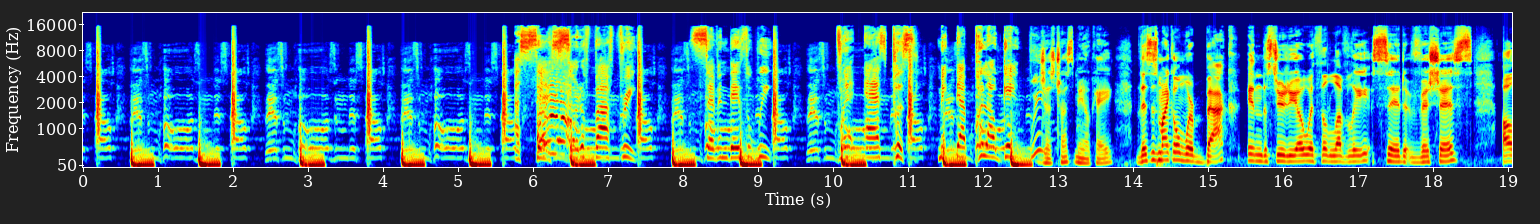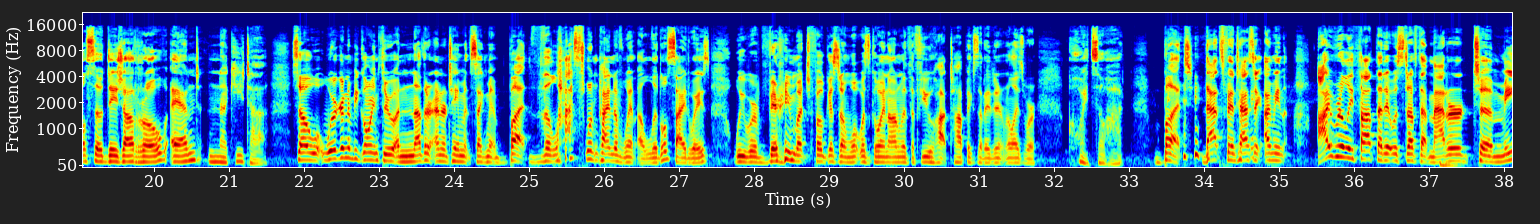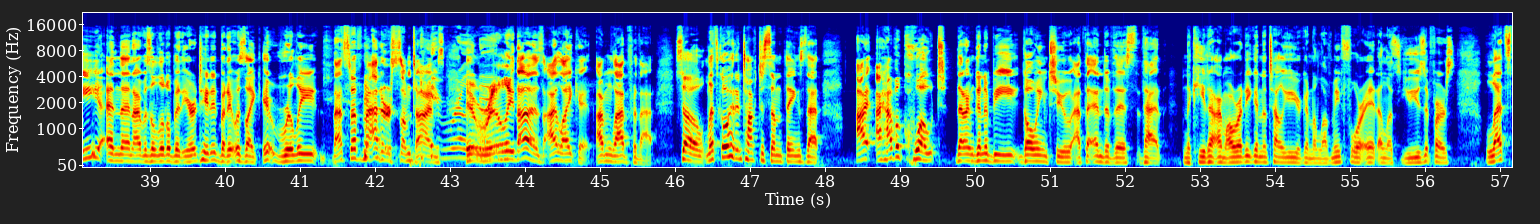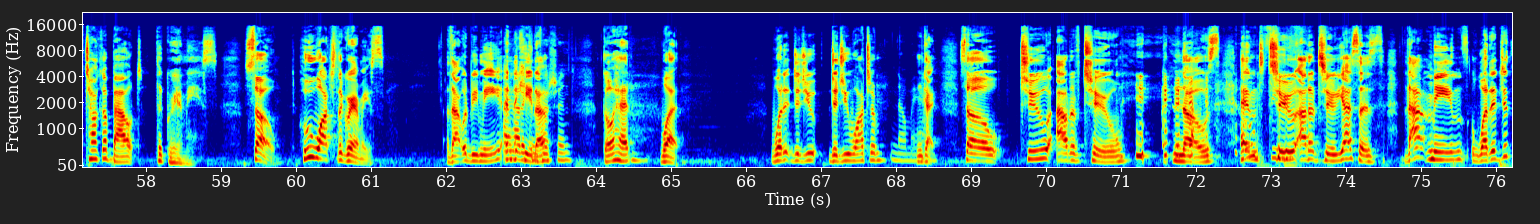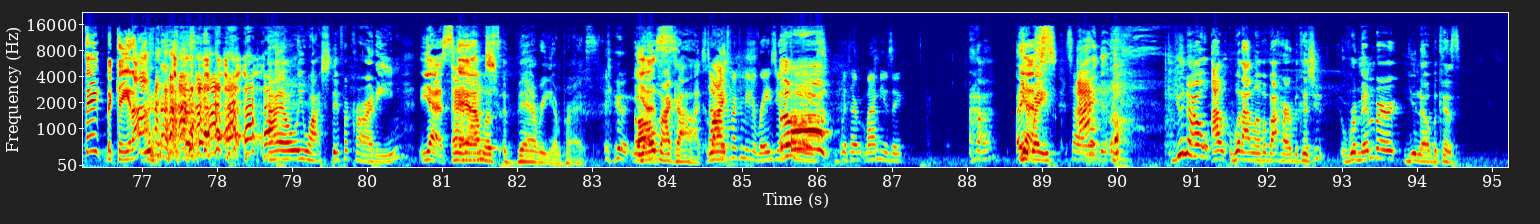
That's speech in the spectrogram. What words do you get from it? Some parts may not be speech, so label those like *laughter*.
this house. There's some whores in this house. There's some whores in this house. There's some whores in this house. I said There's some certified whores in free. this house. Seven days a week. house. There's some Wet ass in this pussy. Make that some pull out game. Just trust me, okay? This is Michael, and we're back in the studio with the lovely Sid Vicious, also Deja Ro, and Nikita. So we're going to be going through another entertainment segment, but the *laughs* last one kind of went a little sideways. We were very much focused on what was going on with a few hot topics that I didn't realize were quite so hot. But that's fantastic. I mean, I really thought that it was stuff that mattered to me, and then I was a little bit irritated, but it was like, it really, that stuff matters *laughs* sometimes. It really it does. really does. I like it. I'm glad for that. So let's go ahead and talk to some things that I, I have a quote that I'm going to be going to at the end of this that Nikita, I'm already going to tell you you're going to love me for it unless you use it first. Let's talk about the Grammys. So, who watched the Grammys? That would be me I and had a Nikita. Go ahead. What? What did, did you did you watch them? No, ma'am. Okay, so two out of two *laughs* no's and two out of two yeses. That means what did you think, Nikita? *laughs* I only watched it for Cardi, yes, and, I was very impressed. *laughs* Yes. Oh my god! Stop like, expecting me to raise your Ah! kids with her, my music. Anyways, Sorry. I, *laughs* you know, I, what I love about her because you remember, you know, because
